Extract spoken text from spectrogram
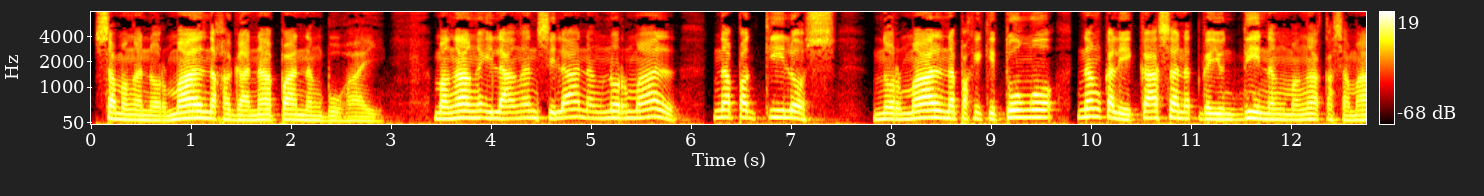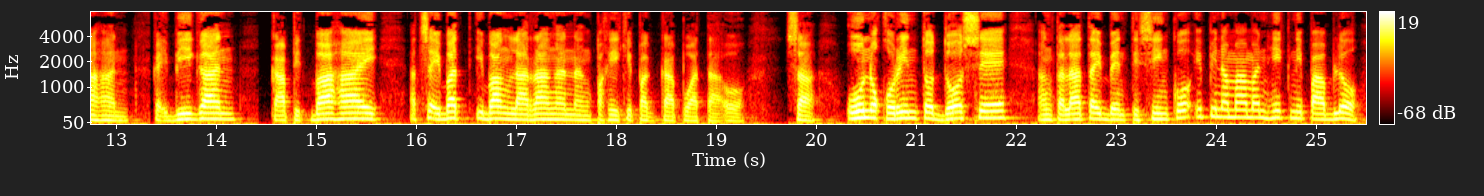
sa mga normal na kaganapan ng buhay. Mangangailangan sila ng normal na pagkilos, normal na pakikitungo ng kalikasan at gayon din ng mga kasamahan, kaibigan, kapitbahay, at sa iba't ibang larangan ng pakikipagkapwa-tao. Sa 1 Korinto 12, ang talatay 25, ipinamamanhik ni Pablo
